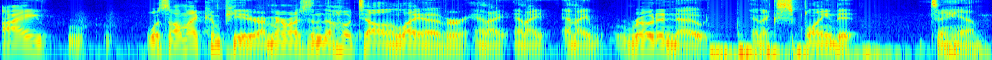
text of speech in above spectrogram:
I was on my computer. I remember I was in the hotel in layover, and I and I and I wrote a note and explained it to him.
